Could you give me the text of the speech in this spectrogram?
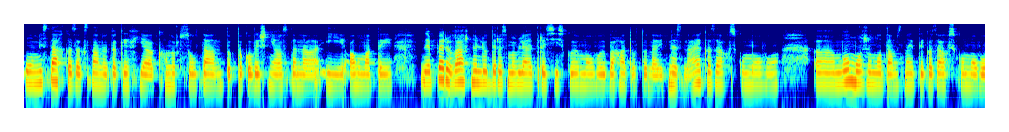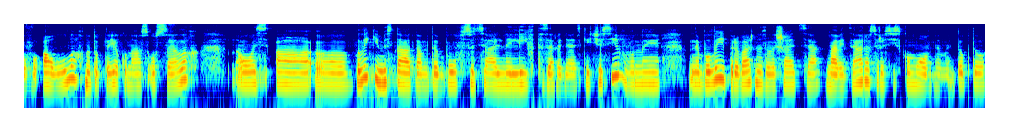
У містах Казахстану, таких як Нур-Султан, тобто колишня Остана і Алмати, переважно люди розмовляють російською мовою, багато хто навіть не знає казахську мову. Е, ми можемо там знайти казахську мову в аулах, ну тобто як у нас у селах. Ось, А е, великі міста, там, де був соціальний ліфт за радянських часів, вони не були і переважно залишаються навіть зараз російськомовними. Тобто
